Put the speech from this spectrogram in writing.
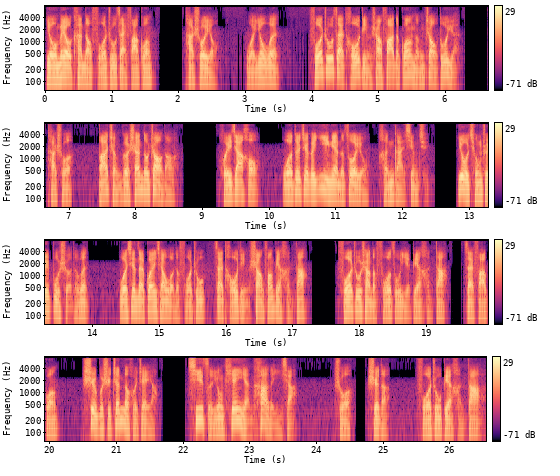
有没有看到佛珠在发光，她说有。我又问佛珠在头顶上发的光能照多远，他说把整个山都照到了。回家后。我对这个意念的作用很感兴趣，又穷追不舍的问：我现在观想我的佛珠在头顶上方变很大，佛珠上的佛祖也变很大，在发光，是不是真的会这样？妻子用天眼看了一下，说：是的，佛珠变很大了，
